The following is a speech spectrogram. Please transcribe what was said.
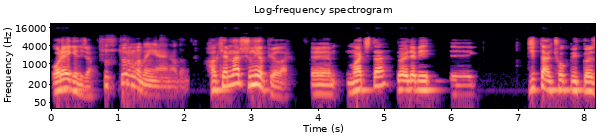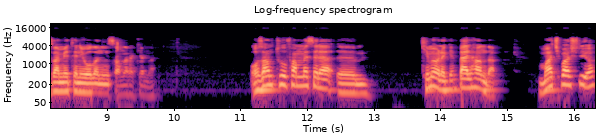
oraya geleceğim. Susturmadın yani adamı. Hakemler şunu yapıyorlar. E, maçta böyle bir e, cidden çok büyük gözlem yeteneği olan insanlar hakemler. Ozan Tufan mesela e, kimi örnek? Belhanda. Maç başlıyor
